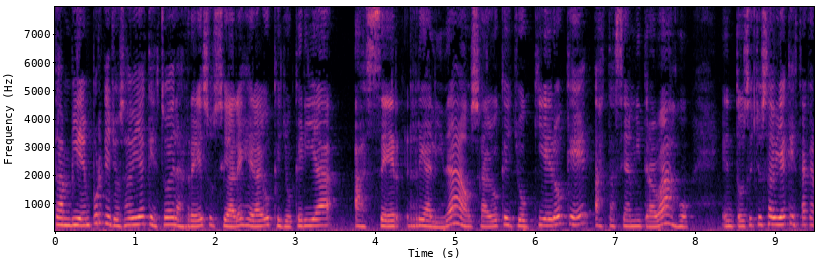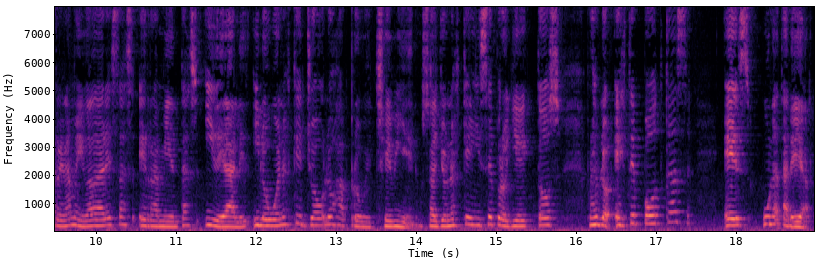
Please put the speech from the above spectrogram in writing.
también porque yo sabía que esto de las redes sociales era algo que yo quería hacer realidad, o sea, algo que yo quiero que hasta sea mi trabajo. Entonces yo sabía que esta carrera me iba a dar esas herramientas ideales y lo bueno es que yo los aproveché bien. O sea, yo no es que hice proyectos, por ejemplo, este podcast es una tarea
